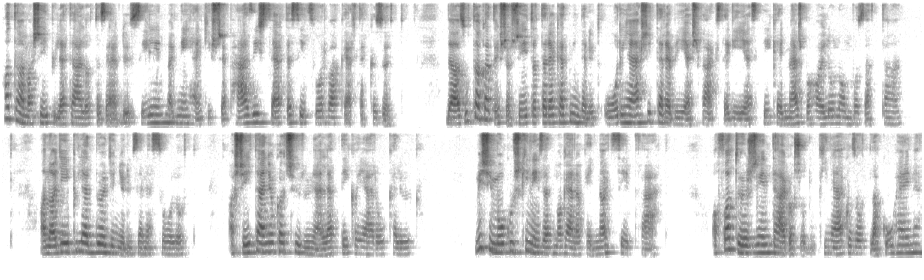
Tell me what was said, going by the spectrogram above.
Hatalmas épület állott az erdő szélén, meg néhány kisebb ház is szerte szétszórva a kertek között. De az utakat és a sétatereket mindenütt óriási, terebélyes fák szegélyezték egymásba hajló lombozattal. A nagy épületből gyönyörű zene szólott. A sétányokat sűrűn ellepték a járókelők. Misi mókus kinézett magának egy nagy szép fát. A fa törzsén tágasodó kínálkozott lakóhelynek,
